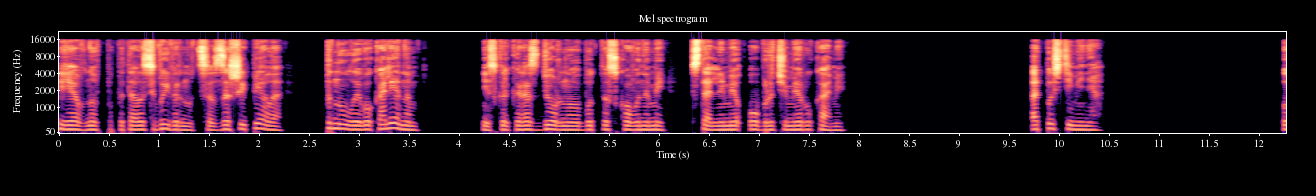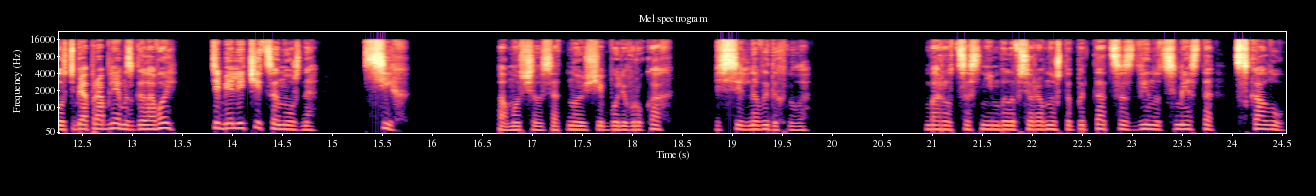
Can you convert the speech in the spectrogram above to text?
Я вновь попыталась вывернуться, зашипела, пнула его коленом, несколько раз дернула, будто скованными стальными обручами руками. «Отпусти меня. У тебя проблемы с головой? Тебе лечиться нужно. Псих!» Поморщилась от ноющей боли в руках, бессильно выдохнула. Бороться с ним было все равно, что пытаться сдвинуть с места скалу.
